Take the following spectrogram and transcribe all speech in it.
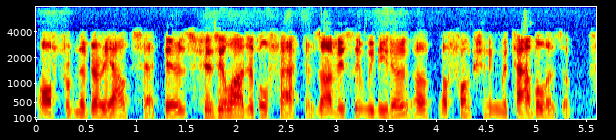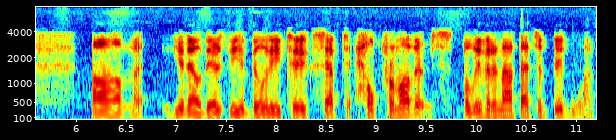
off from the very outset. There's physiological factors. Obviously, we need a, a, a functioning metabolism. Um, you know, there's the ability to accept help from others. Believe it or not, that's a big one.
